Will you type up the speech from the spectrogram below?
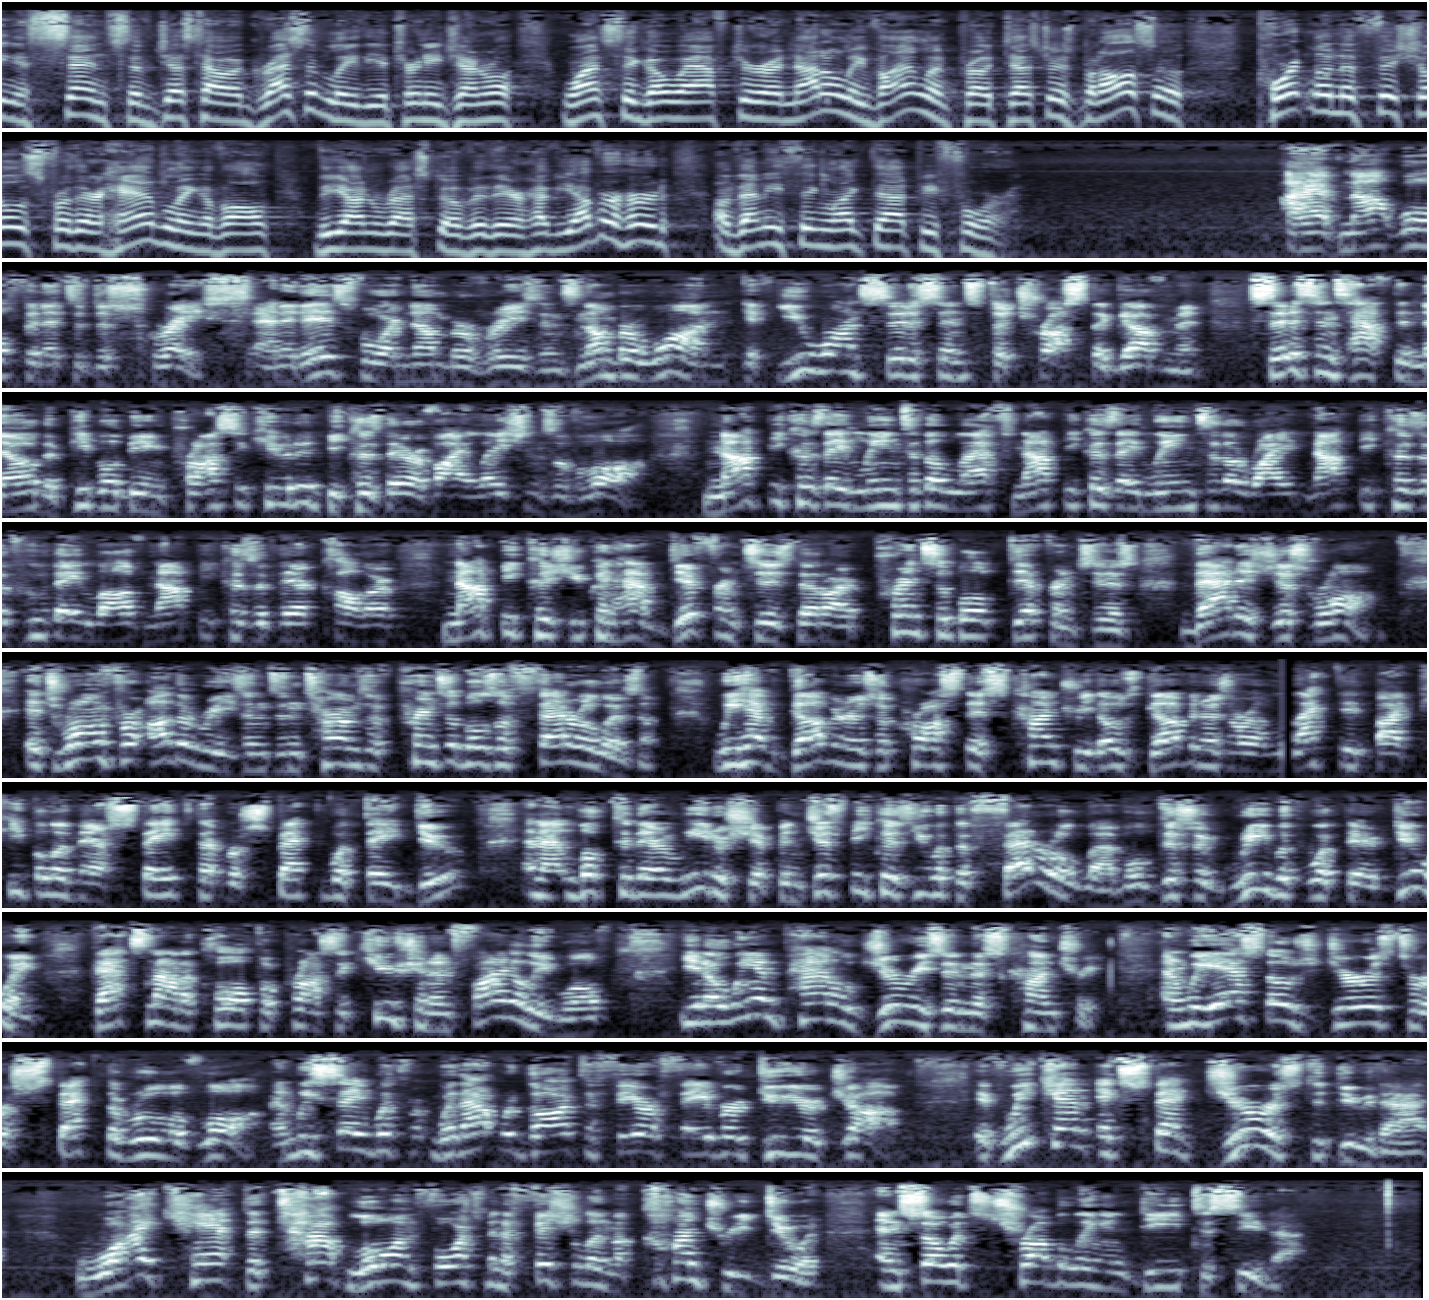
a sense of just how aggressively the Attorney General wants to go after uh, not only violent protesters, but also Portland officials for their handling of all the unrest over there. Have you ever heard of anything like that before? I have not, Wolf, and it's a disgrace. And it is for a number of reasons. Number one, if you want citizens to trust the government, citizens have to know that people are being prosecuted because there are violations of law. Not because they lean to the left, not because they lean to the right, not because of who they love, not because of their color, not because you can have differences that are principled differences. That is just wrong. It's wrong for other reasons in terms of principles of federalism. We have governors across this country. Those governors are elected by people in their states that respect what they do and that look to their leadership. And just because you at the federal level disagree with what they're doing, that's not a call for prosecution. And finally, Wolf, you know, we impanel juries in this country and we ask those jurors to respect the rule of law. And we say, with, without regard to fear or favor, do your job. If we can expect jurors to do that, why can't the top law enforcement official in the country do it? And so it's troubling indeed to see that.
